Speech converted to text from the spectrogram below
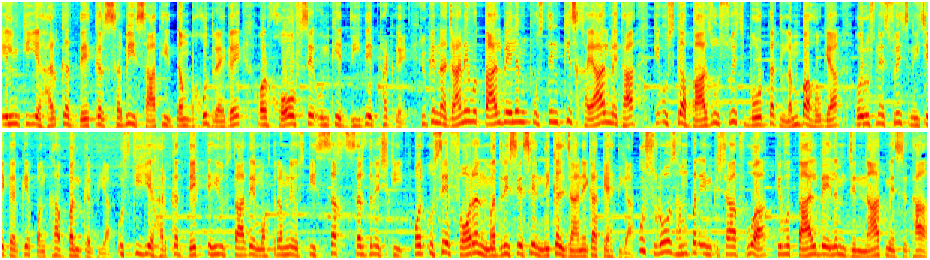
علم کی یہ حرکت دیکھ کر سبھی ساتھی دم خود رہ گئے اور خوف سے ان کے دیدے پھٹ گئے۔ کیونکہ نہ جانے وہ طالب علم اس دن کس خیال میں تھا کہ اس کا بازو سوئچ بورڈ تک لمبا ہو گیا اور اس نے سوئچ نیچے کر کے پنکھا بند کر دیا۔ اس کی یہ حرکت دیکھتے ہی استاد محترم نے اس کی سخت سرزنش کی اور اسے فوراً مدرسے سے نکل جانے کا کہہ دیا۔ اس روز ہم پر انکشاف ہوا کہ وہ طالب علم جن جنات میں سے تھا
